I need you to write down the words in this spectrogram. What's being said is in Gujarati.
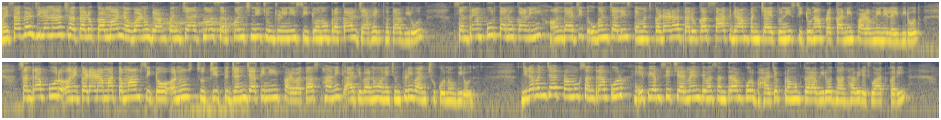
મહીસાગર જિલ્લાના છ તાલુકામાં નવ્વાણું ગ્રામ પંચાયતમાં સરપંચની ચૂંટણીની સીટોનો પ્રકાર જાહેર થતા વિરોધ. સંતરામપુર તાલુકાની અંદાજિત ઓગણચાલીસ તેમજ કડાણા તાલુકા સાત ગ્રામ પંચાયતોની સીટોના પ્રકારની ફાળવણીને લઈ વિરોધ. સંતરામપુર અને કડાણામાં તમામ સીટો અનુસૂચિત જનજાતિની ફાળવાતા સ્થાનિક આગેવાનો અને ચૂંટણી વાંચુકોનો વિરોધ. જિલ્લા પંચાયત પ્રમુખ સંતરામપુર, એપીએમસી ચેરમેન તેમજ સંતરામપુર ભાજપ પ્રમુખ દ્વારા વિરોધ નોંધાવી રજૂઆત કરી.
